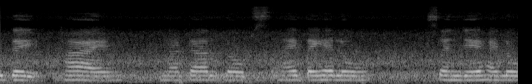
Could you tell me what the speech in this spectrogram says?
उदय. हाय. नटा लोप्स. हाय ताई. हॅलो. संजय. हॅलो.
